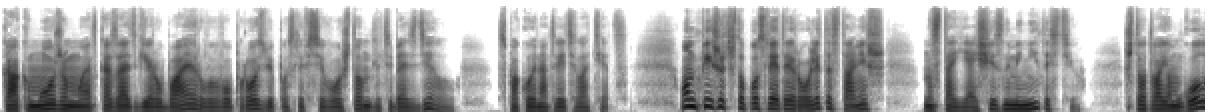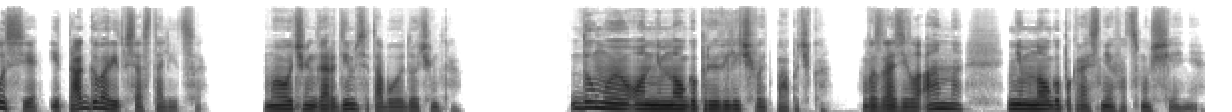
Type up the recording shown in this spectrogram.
Как можем мы отказать Геру Байеру в его просьбе после всего, что он для тебя сделал? — спокойно ответил отец. Он пишет, что после этой роли ты станешь настоящей знаменитостью, что о твоем голосе и так говорит вся столица. Мы очень гордимся тобою, доченька. Думаю, он немного преувеличивает, папочка, — возразила Анна, немного покраснев от смущения.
